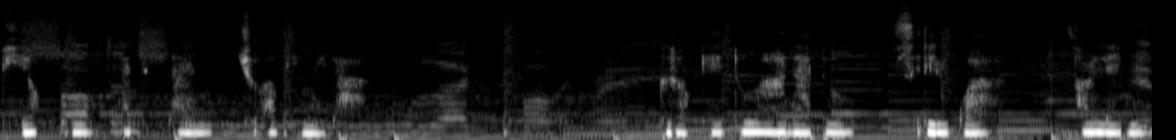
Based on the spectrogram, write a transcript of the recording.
귀엽고 따뜻한 추억입니다. 그렇게 통화 하나도 스릴과 설렘이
